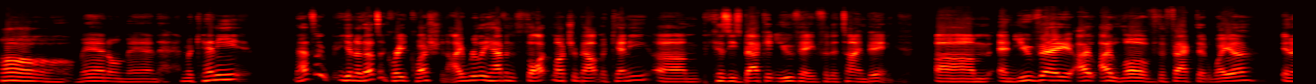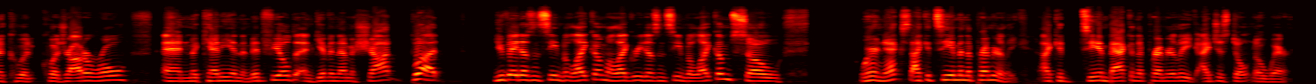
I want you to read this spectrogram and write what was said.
Oh man, oh man, McKennie. That's a you know that's a great question. I really haven't thought much about McKennie um, because he's back at Juve for the time being. Um, and Juve, I I love the fact that Weah in a Cuadrado role and McKennie in the midfield and giving them a shot, but Juve doesn't seem to like him. Allegri doesn't seem to like him. So where next? I could see him in the Premier League. I could see him back in the Premier League. I just don't know where.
